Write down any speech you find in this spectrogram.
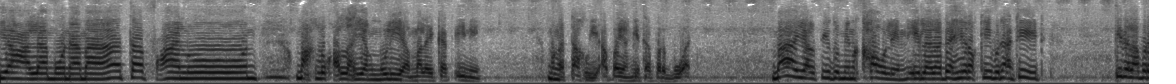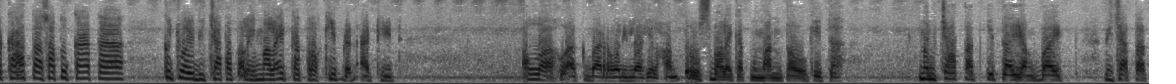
ya'lamuna ma taf'alun. Makhluk Allah yang mulia malaikat ini mengetahui apa yang kita perbuat. Ma yalfidu min qawlin ila ladahi raqibun atid. Tidaklah berkata satu kata kecuali dicatat oleh malaikat raqib dan atid. Allahu akbar walillahil hamd. Terus malaikat memantau kita. Mencatat kita yang baik dicatat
